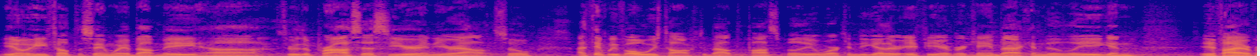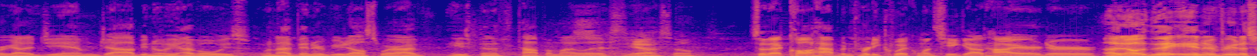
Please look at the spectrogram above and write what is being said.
you know, he felt the same way about me uh, through the process, year in year out. So I think we've always talked about the possibility of working together if he ever came back into the league, and if I ever got a GM job, you know, he, I've always when I've interviewed elsewhere, I've he's been at the top of my list. you Yeah. know, so So that call happened pretty quick once he got hired, or I know they interviewed us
